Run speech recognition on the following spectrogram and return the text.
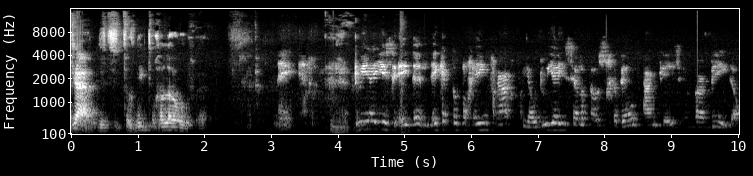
ja, dit is toch niet te geloven. Nee. Doe jij je, ik heb toch nog één vraag voor jou. Doe jij jezelf wel eens geweld aan, Kees? En waarmee dan?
